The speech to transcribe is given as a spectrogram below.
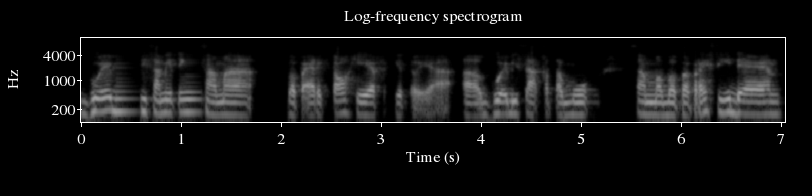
gue bisa meeting sama Bapak Erick Thohir gitu ya. Uh, gue bisa ketemu sama Bapak Presiden,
